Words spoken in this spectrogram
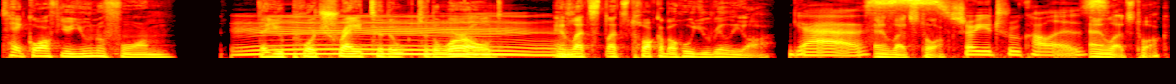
take off your uniform, that you portray to the- to the world, Mm. and let's let's talk about who you really are. yes. and let's talk. Show your true colors. And let's talk.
